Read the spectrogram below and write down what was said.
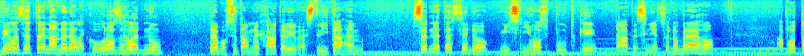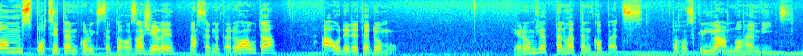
Vylezete na nedalekou rozhlednu, nebo se tam necháte vyvést výtahem, sednete si do místní hospůdky, dáte si něco dobrého a potom s pocitem, kolik jste toho zažili, nasednete do auta a odjedete domů. Jenomže tenhle ten kopec toho skrývá mnohem víc.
